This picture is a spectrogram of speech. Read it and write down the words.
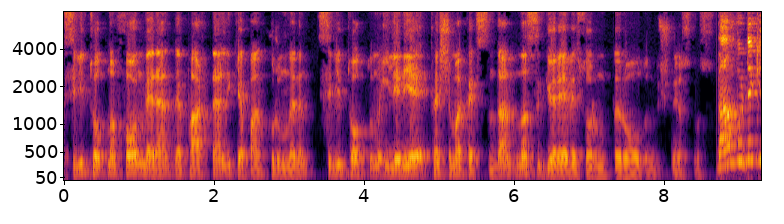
sivil topluma fon veren ve partnerlik yapan kurumların sivil toplumu ileriye taşımak açısından nasıl görev ve sorumlulukları olduğunu düşünüyorsunuz? Ben buradaki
